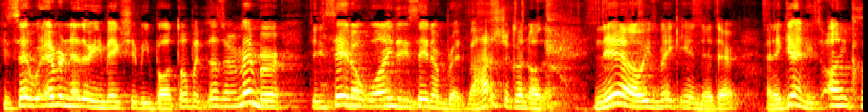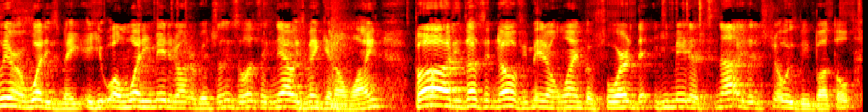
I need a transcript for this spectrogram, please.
he said whatever nether he makes should be bottled, but he doesn't remember did he say it on wine, did he say it on bread? Now he's making a nether, and again he's unclear on what he's making on what he made it on originally. So let's say now he's making it on wine, but he doesn't know if he made it on wine before. That he made it tonight that it should always be bottled.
